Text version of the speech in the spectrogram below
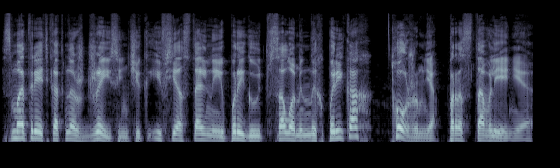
«Смотреть, как наш Джейсончик и все остальные прыгают в соломенных париках, тоже мне проставление».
